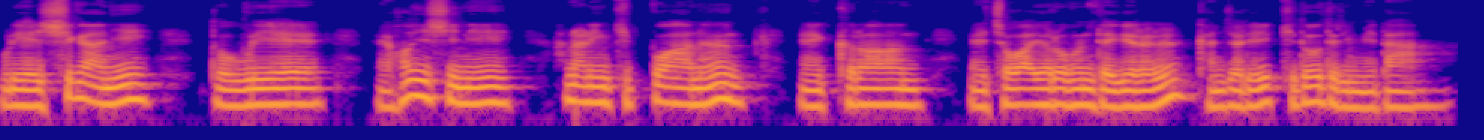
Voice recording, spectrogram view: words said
우리의 시간이, 또 우리의 헌신이 하나님 기뻐하는 그런 저와 여러분 되기를 간절히 기도드립니다.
